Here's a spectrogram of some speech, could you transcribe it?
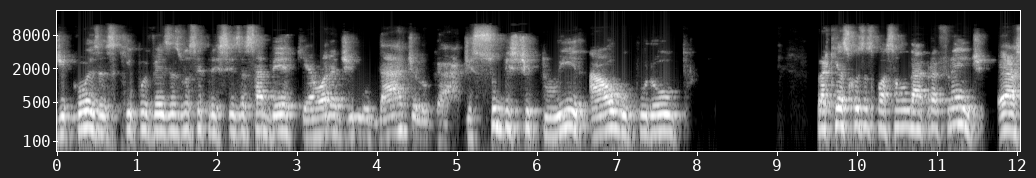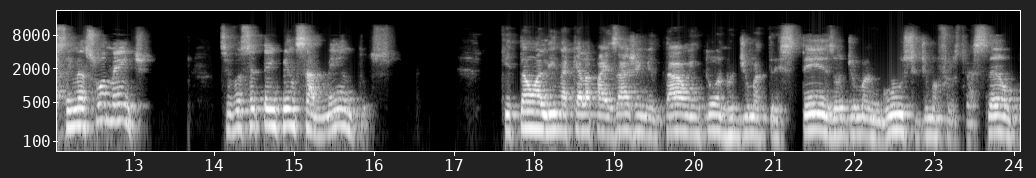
de coisas que por vezes você precisa saber que é hora de mudar de lugar, de substituir algo por outro, para que as coisas possam andar para frente. É assim na sua mente. Se você tem pensamentos que estão ali naquela paisagem mental em torno de uma tristeza ou de uma angústia, de uma frustração,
